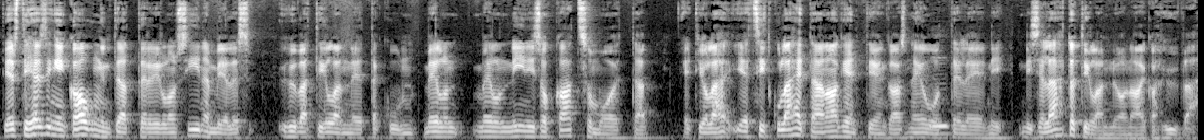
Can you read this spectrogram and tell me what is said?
tietysti Helsingin kaupunginteatterilla on siinä mielessä hyvä tilanne, että kun meillä on, meillä on niin iso katsomo, että että, jo että sitten kun lähdetään agenttien kanssa neuvottelemaan, mm. niin, niin se lähtötilanne on aika hyvä.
